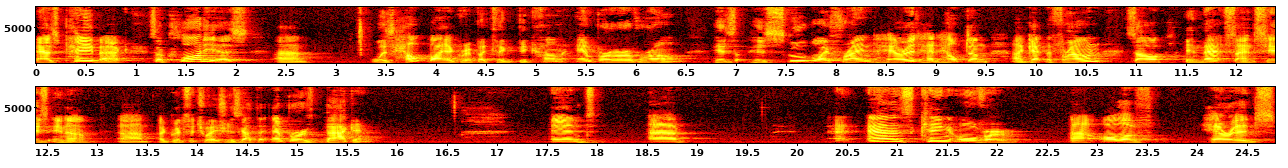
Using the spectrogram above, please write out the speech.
as payback. So Claudius um, was helped by Agrippa to become emperor of Rome. His, his schoolboy friend Herod had helped him uh, get the throne. So in that sense, he's in a, um, a good situation. He's got the emperor's backing. and uh, as king over uh, all of Herod's,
